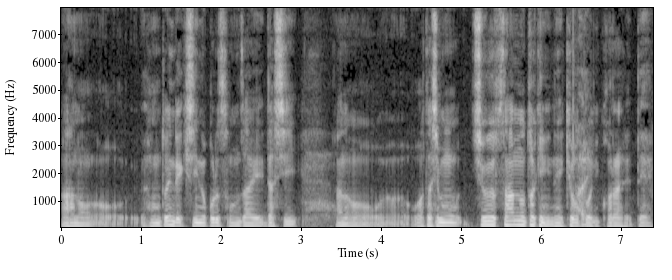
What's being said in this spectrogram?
あの本当に歴史に残る存在だしあの私も中3の時にね京都に来られて、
